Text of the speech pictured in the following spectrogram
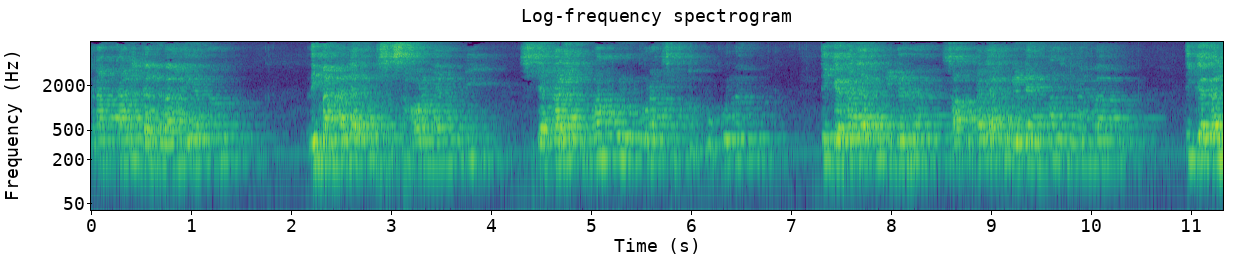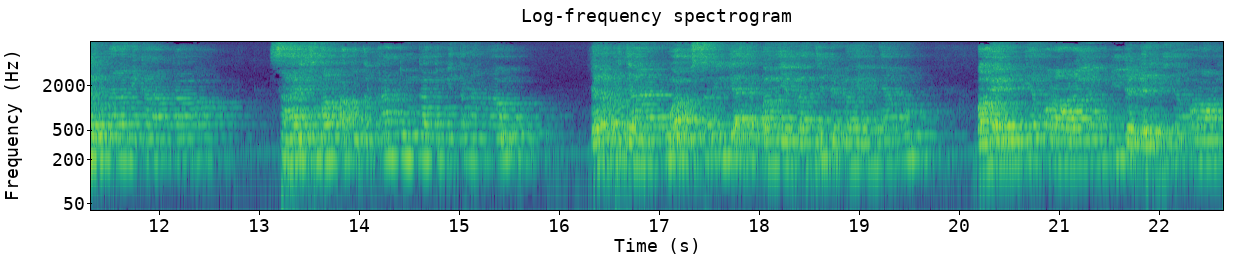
kerap kali dalam bahaya. Lima kali aku disesah orang Yahudi, setiap kali empat puluh kurang satu pukulan. Tiga kali aku didera, satu kali aku dilempar dengan batu. Tiga kali mengalami karam kapal. Sehari semalam aku terkantung-kantung di tengah laut. Dalam perjalananku aku sering diajak bahaya banjir dan bahaya nyamuk. Bahaya dari pihak orang-orang Yahudi dan dari pihak orang-orang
